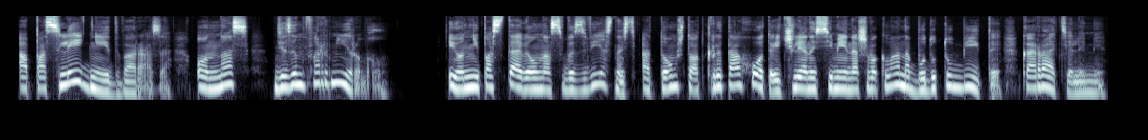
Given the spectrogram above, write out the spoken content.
А последние два раза он нас дезинформировал и он не поставил нас в известность о том, что открыта охота, и члены семей нашего клана будут убиты карателями,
